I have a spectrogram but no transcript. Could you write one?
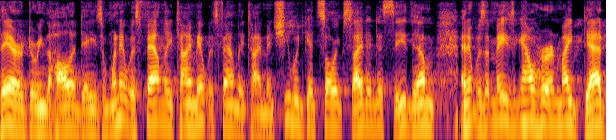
there during the holidays. And when it was family time, it was family time. And she would get so excited to see them. And it was amazing how her and my dad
